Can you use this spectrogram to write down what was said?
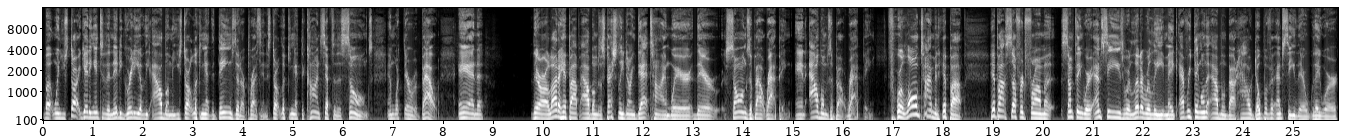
but when you start getting into the nitty gritty of the album and you start looking at the themes that are present, and start looking at the concepts of the songs and what they're about, and there are a lot of hip hop albums, especially during that time, where they're songs about rapping and albums about rapping. For a long time in hip hop, hip hop suffered from something where MCs were literally make everything on the album about how dope of an MC there they were,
